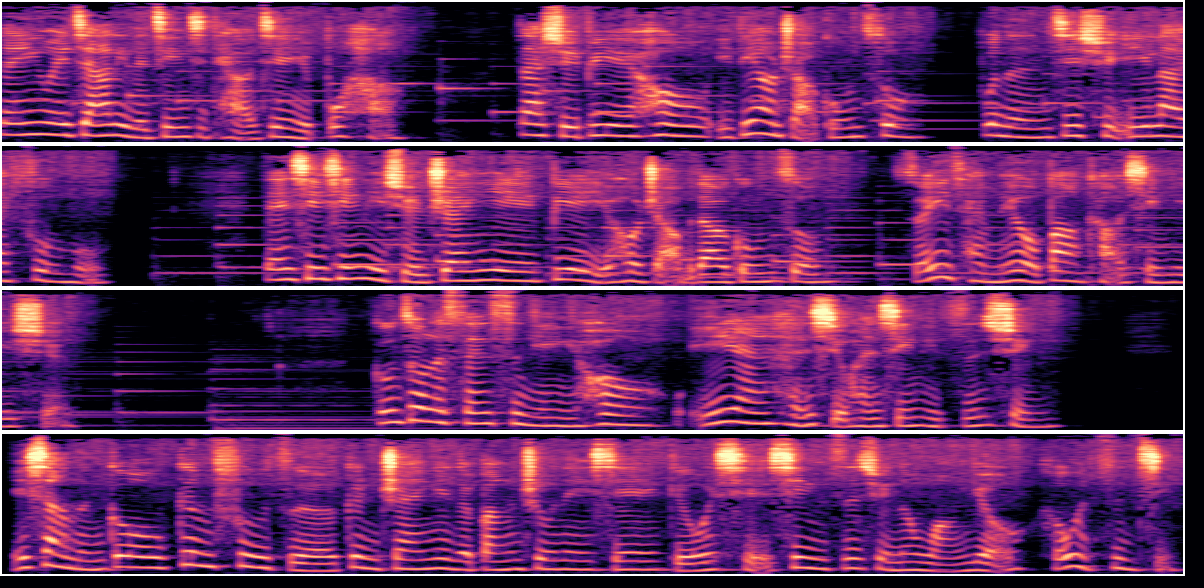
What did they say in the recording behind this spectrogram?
但因为家里的经济条件也不好。”大学毕业后一定要找工作，不能继续依赖父母。担心心理学专业毕业以后找不到工作，所以才没有报考心理学。工作了三四年以后，我依然很喜欢心理咨询，也想能够更负责、更专业的帮助那些给我写信咨询的网友和我自己。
